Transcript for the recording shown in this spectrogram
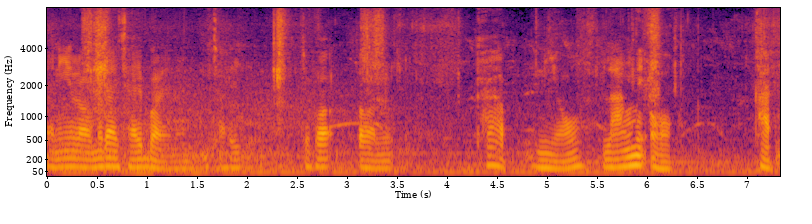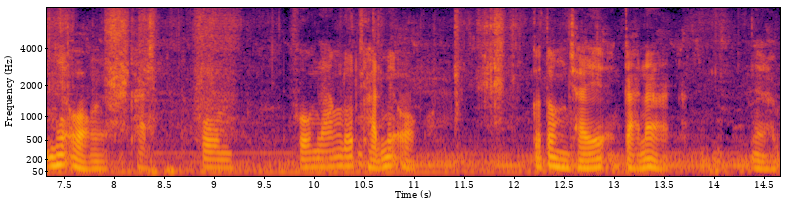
อันนี้เราไม่ได้ใช้บ่อยนะใช้เฉพาะตอนคาบเหนียวล้างไม่ออก ขัดไม่ออกขัดโฟมโฟมล้างรถขัดไม่ออก ก็ต้องใช้กาหน้านี่ยครับ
